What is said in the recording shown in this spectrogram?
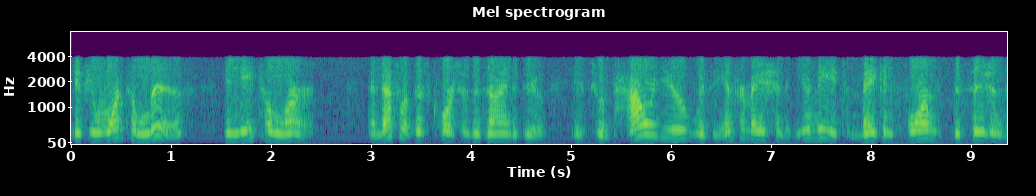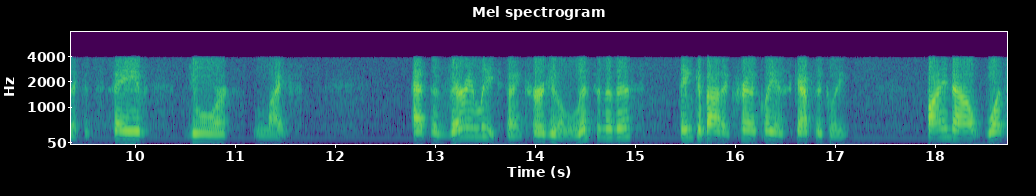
If you want to live, you need to learn. And that's what this course is designed to do, is to empower you with the information that you need to make informed decisions that can save your life. At the very least, I encourage you to listen to this, think about it critically and skeptically, find out what's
